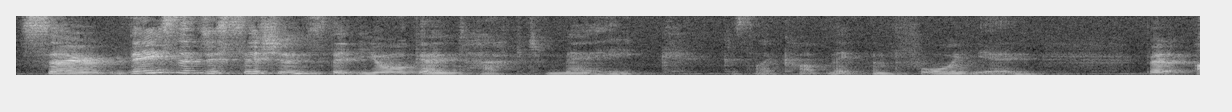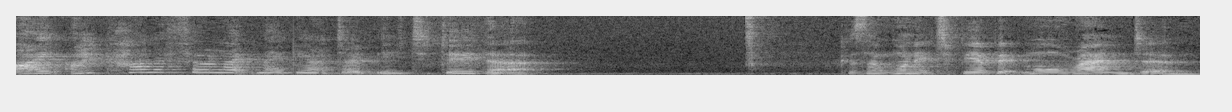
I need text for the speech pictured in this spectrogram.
So these are decisions that you're going to have to make because I can't make them for you. But I, I kind of feel like maybe I don't need to do that because I want it to be a bit more random.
